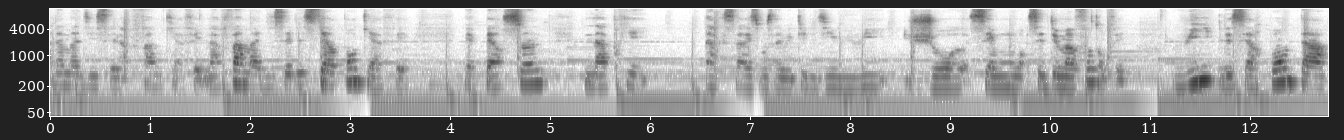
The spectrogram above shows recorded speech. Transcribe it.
Adam a dit c'est la femme qui a fait. La femme a dit c'est le serpent qui a fait mais personne n'a pris sa responsabilité de dire oui, c'est moi, c'est de ma faute en fait. Oui, le serpent t'a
